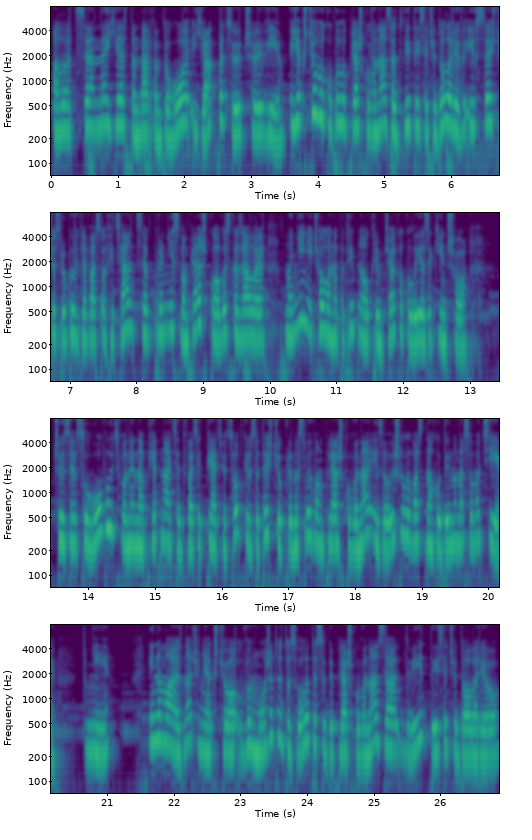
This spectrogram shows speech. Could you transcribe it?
Але це не є стандартом того, як працюють чайові. Якщо ви купили пляшку вина за 2000 доларів і все, що зробив для вас офіціант, це приніс вам пляшку, а ви сказали, мені нічого не потрібно, окрім чека, коли я закінчу. Чи заслуговують вони на 15-25% за те, що принесли вам пляшку вина і залишили вас на годину на самоті? Ні. І не має значення, якщо ви можете дозволити собі пляшку вина за 2000 доларів.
